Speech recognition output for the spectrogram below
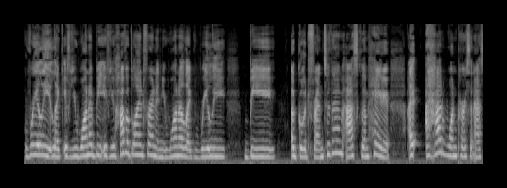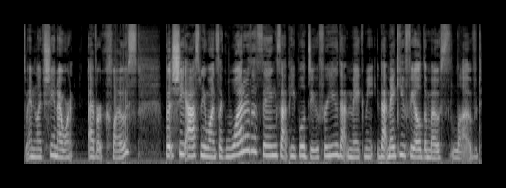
really, like, if you want to be, if you have a blind friend and you want to, like, really be a good friend to them, ask them, hey, I, I had one person ask me, and like, she and I weren't ever close but she asked me once like what are the things that people do for you that make me that make you feel the most loved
